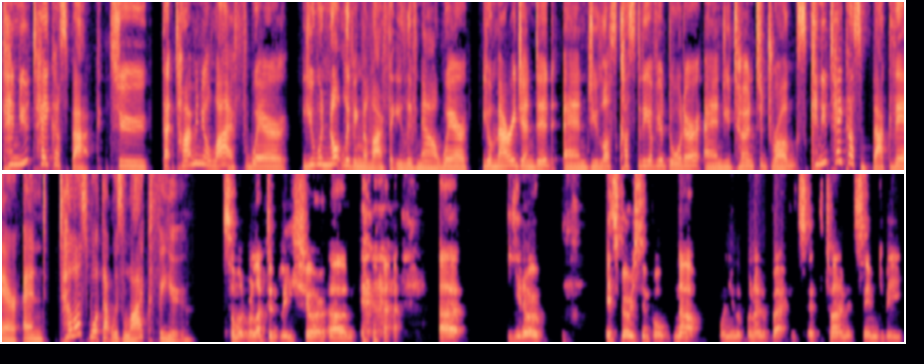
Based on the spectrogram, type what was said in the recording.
can you take us back to that time in your life where you were not living the life that you live now, where your marriage ended and you lost custody of your daughter and you turned to drugs? Can you take us back there and tell us what that was like for you? Somewhat reluctantly, sure. Um, uh, you know, it's very simple now when you look when I look back. It's at the time it seemed to be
